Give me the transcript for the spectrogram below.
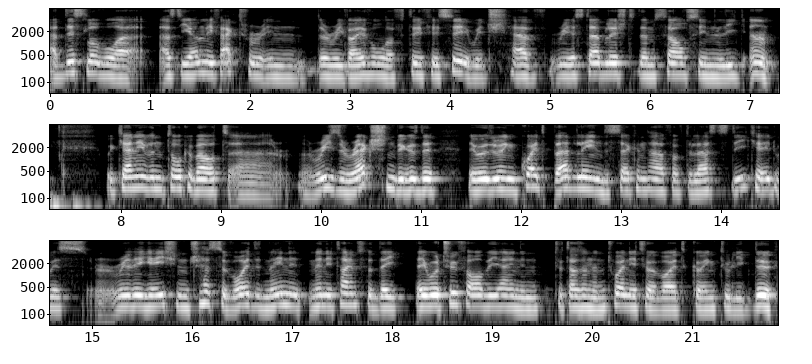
at this level uh, as the only factor in the revival of TFC which have re-established themselves in Ligue 1 we can't even talk about uh, resurrection because they, they were doing quite badly in the second half of the last decade with relegation just avoided many many times but they, they were too far behind in 2020 to avoid going to League 2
